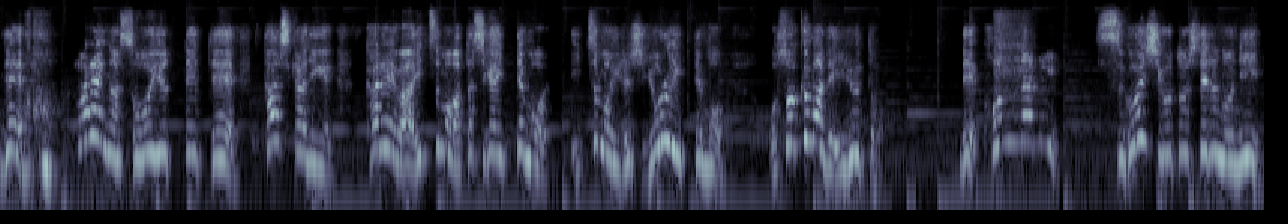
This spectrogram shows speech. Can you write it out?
で、彼がそう言ってて、確かに彼はいつも私が行っても、いつもいるし、夜行っても遅くまでいると。で、こんなにすごい仕事をしてるのに、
